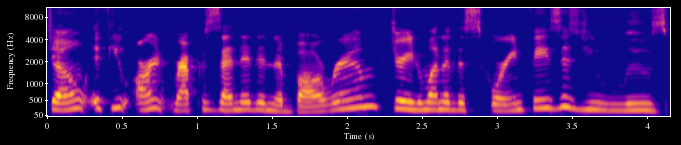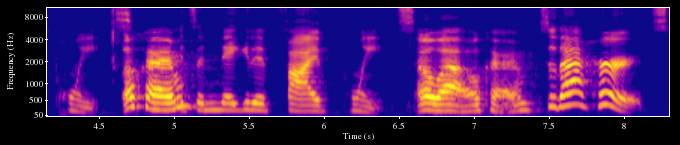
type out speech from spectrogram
don't, if you aren't represented in a ballroom during one of the scoring phases, you lose points. Okay. It's a negative five points. Oh wow. Okay. So that hurts.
